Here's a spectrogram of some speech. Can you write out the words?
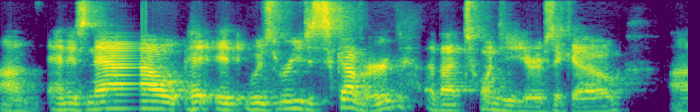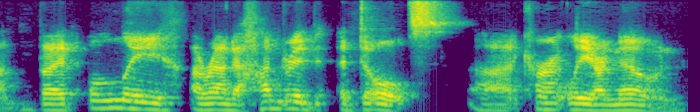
um, and is now, it, it, was rediscovered about 20 years ago, um, but only around 100 adults uh, currently are known.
